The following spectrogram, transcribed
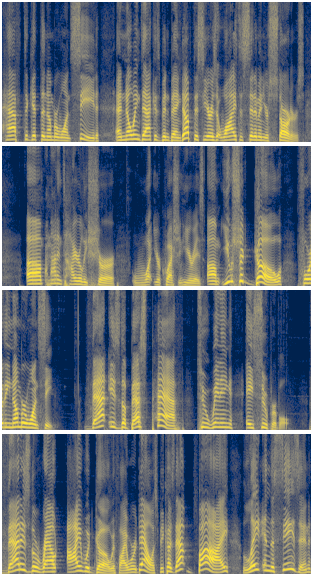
have to get the number one seed, and knowing Dak has been banged up this year, is it wise to sit him in your starters? Um, I'm not entirely sure what your question here is. Um, you should go for the number one seed. That is the best path to winning a Super Bowl. That is the route I would go if I were Dallas because that bye late in the season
